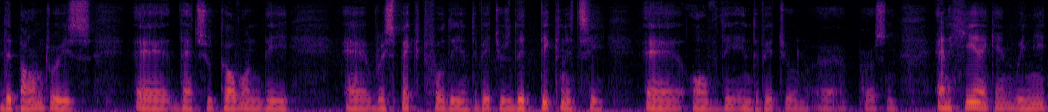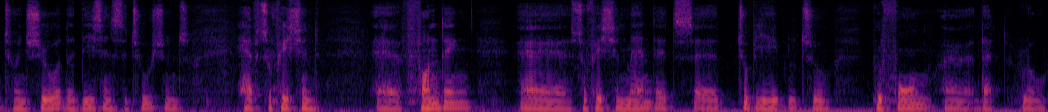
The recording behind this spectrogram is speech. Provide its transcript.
the boundaries uh, that should govern the uh, respect for the individual, the dignity uh, of the individual uh, person. And here again, we need to ensure that these institutions have sufficient uh, funding, sufficient mandates to be able to perform that role.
